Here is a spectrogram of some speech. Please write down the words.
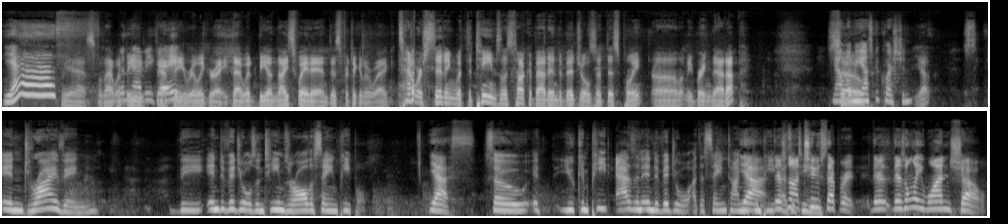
Yes. Yes, well, that would Wouldn't be, that be that'd be great? really great. That would be a nice way to end this particular WEG. That's how we're sitting with the teams. Let's talk about individuals at this point. Uh, let me bring that up. Now, So- let me ask a question. Yep. In driving, the individuals and teams are all the same people. Yes. So it, you compete as an individual at the same time you yeah, compete there's as not a team. two separate. There, there's only one show,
